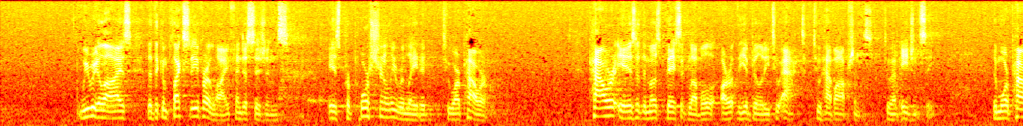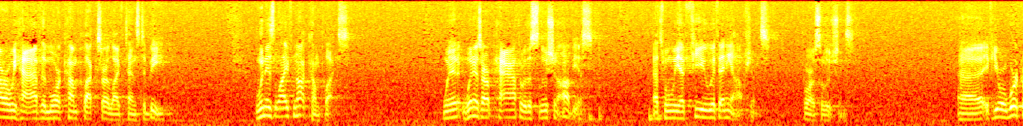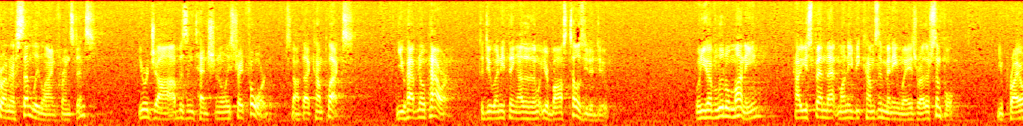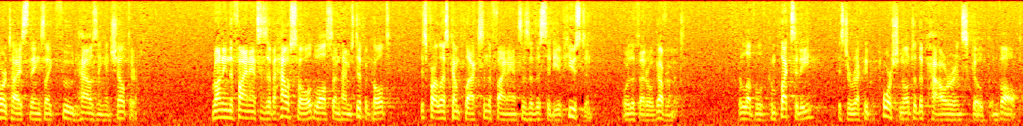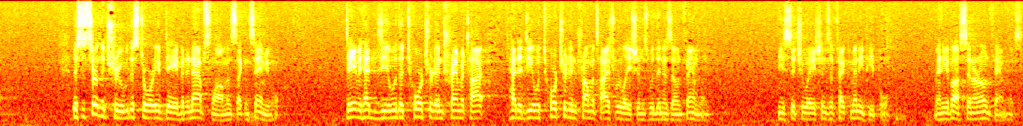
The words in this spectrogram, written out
we realize that the complexity of our life and decisions is proportionally related to our power. Power is, at the most basic level, our, the ability to act, to have options, to have agency. The more power we have, the more complex our life tends to be. When is life not complex? When, when is our path or the solution obvious? That's when we have few, if any, options for our solutions. Uh, if you're a worker on an assembly line, for instance, your job is intentionally straightforward. It's not that complex. You have no power to do anything other than what your boss tells you to do. When you have little money, how you spend that money becomes in many ways rather simple. You prioritize things like food, housing, and shelter. Running the finances of a household, while sometimes difficult, is far less complex than the finances of the city of Houston or the federal government. The level of complexity is directly proportional to the power and scope involved. This is certainly true with the story of David and Absalom in 2 Samuel. David had to deal with a tortured and traumatized had to deal with tortured and traumatized relations within his own family. These situations affect many people, many of us in our own families.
